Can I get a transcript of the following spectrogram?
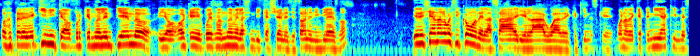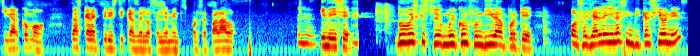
o sea, tarea de química, porque no le entiendo. Y yo, ok, pues mándame las indicaciones, y estaban en inglés, ¿no? Y decían algo así como de la sal y el agua, de que tienes que, bueno, de que tenía que investigar como las características de los elementos por separado. Y me dice, Bubu, es que estoy muy confundida porque, o sea, ya leí las indicaciones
